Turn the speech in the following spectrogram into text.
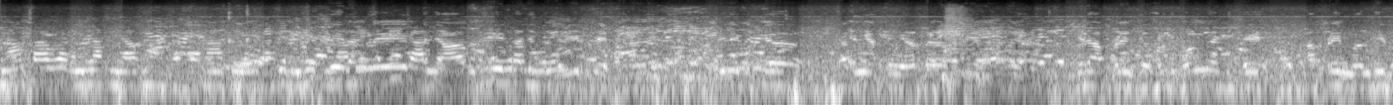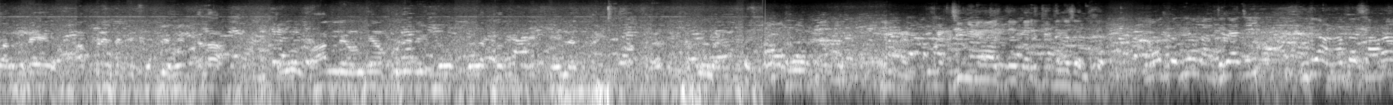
ਨਾਮ ਸਾਹਿਬ ਦਾ ਰੰਗਲਾ ਪੰਜਾਬ ਨਾਮ ਦਾ ਨਾਂ ਤੇ ਅੱਜ ਰੰਗੇ ਇਹ ਪੰਜਾਬ ਦੇ ਪੰਜਾਬ ਦੀ ਹੋ ਤੇ ਬਣਾਉਣਗੇ। ਇਹਦੇ ਵਿੱਚ ਸਾਡੀਆਂ ਧੀਆਂ ਭੈਣਾਂ ਜਿਹੜਾ ਆਪਣੇ ਜੋਹਰ ਦਿਖਾਉਣਗੇ ਜਿੱਥੇ ਆਪਣੇ ਮਨ ਦੀ ਬਲਬਲੇ ਆਪਣੇ ਵਿੱਚ ਛੁਪੀ ਹੋਈ ਕਲਾ ਉਹ ਬਾਹਰ ਲਿਆਉਂਦੇ ਆ ਉਹਦੇ ਲਈ ਲੋਕ ਸੰਗਤ ਦੇ ਤਰੀਕੇ ਨਾਲ ਜੀ ਮੈਨੂੰ ਅੱਜ ਦੇ ਬਾਰੇ ਕੀ ਕਹਿਣਾ ਚਾਹੁੰਦੇ ਹੋ? ਬਹੁਤ ਵਧੀਆ ਲੱਗ ਰਿਹਾ ਜੀ। ਲੁਧਿਆਣਾ ਤਾਂ ਸਾਰਾ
